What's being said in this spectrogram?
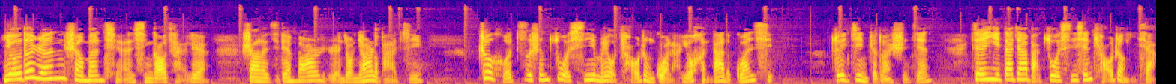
有的人上班前兴高采烈，上了几天班，人就蔫了吧唧。这和自身作息没有调整过来有很大的关系。最近这段时间，建议大家把作息先调整一下，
